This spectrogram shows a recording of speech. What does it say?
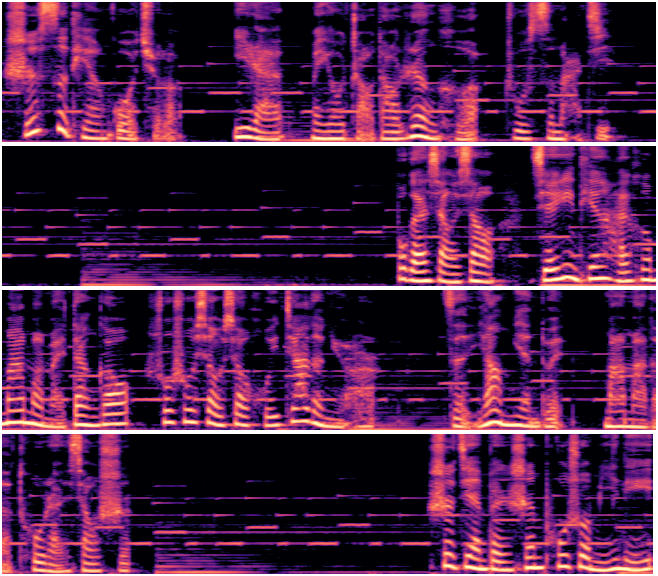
十四天过去了，依然没有找到任何蛛丝马迹。不敢想象，前一天还和妈妈买蛋糕、说说笑笑回家的女儿。怎样面对妈妈的突然消失？事件本身扑朔迷离，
